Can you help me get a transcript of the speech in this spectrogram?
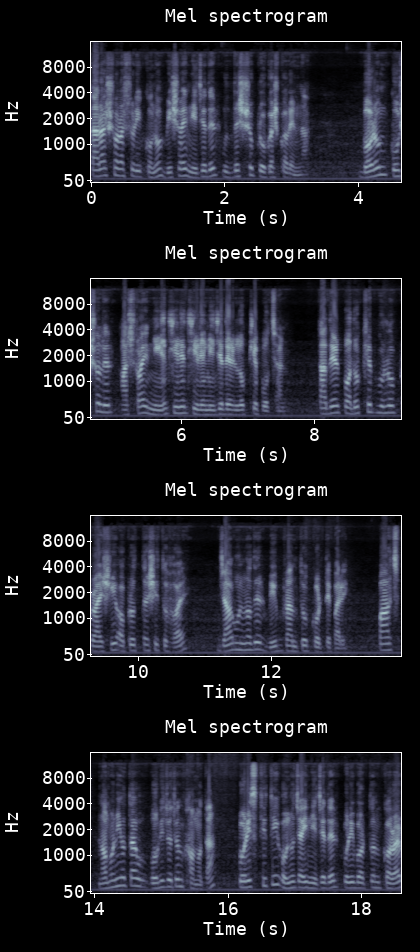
তারা সরাসরি কোনো বিষয়ে নিজেদের উদ্দেশ্য প্রকাশ করেন না। বরং কৌশলের আশ্রয় নিয়ে ধীরে ধীরে নিজেদের লক্ষ্যে পৌঁছান। তাদের পদক্ষেপগুলো প্রায়শই অপ্রত্যাশিত হয়, যা অন্যদের বিভ্রান্ত করতে পারে। পাঁচ, নমনীয়তা ও অভিযোজন ক্ষমতা। পরিস্থিতি অনুযায়ী নিজেদের পরিবর্তন করার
